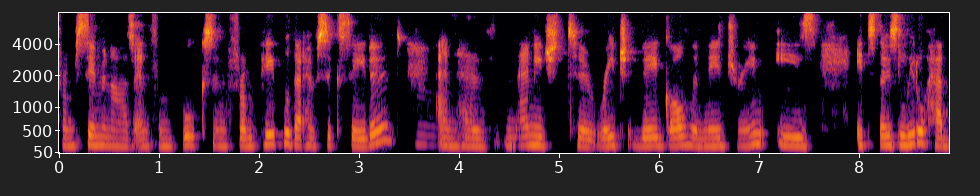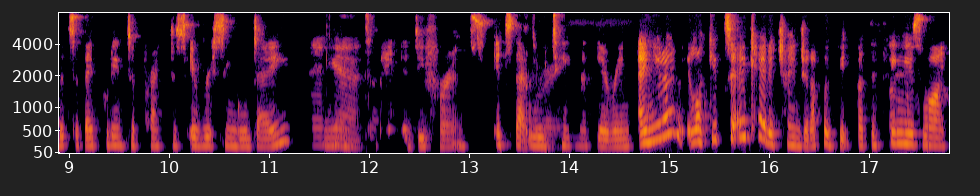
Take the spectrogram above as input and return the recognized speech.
from seminars and from books and from people that have succeeded mm-hmm. and have managed to reach their goal and their dream, is it's those little habits that they put into practice every single day mm-hmm. yeah. to make a difference. It's that That's routine right. that they're in, and you don't like it's okay to change it up a bit. But the thing is, like,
